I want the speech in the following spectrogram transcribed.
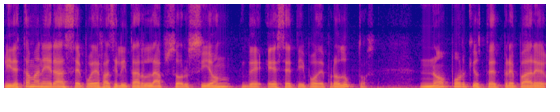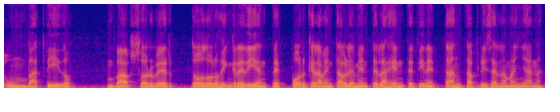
Y de esta manera se puede facilitar la absorción de ese tipo de productos. No porque usted prepare un batido va a absorber todos los ingredientes porque lamentablemente la gente tiene tanta prisa en la mañana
